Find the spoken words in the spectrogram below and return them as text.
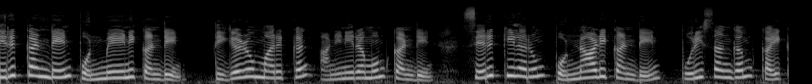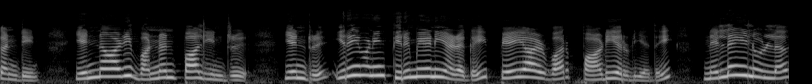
திருக்கண்டேன் பொன்மேனி கண்டேன். திகழும் மறுக்கன் அணிநிறமும் கண்டேன். செருக்கிலரும் பொன்னாடி கண்டேன். புரிசங்கம் கை கண்டேன். என்னாழி வண்ணன்பால் இன்று. என்று இறைவனின் திருமேனி அழகை பேயாழ்வார் பாடியருடையதை நெல்லையிலுள்ள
